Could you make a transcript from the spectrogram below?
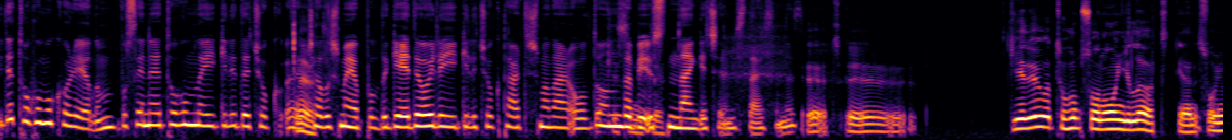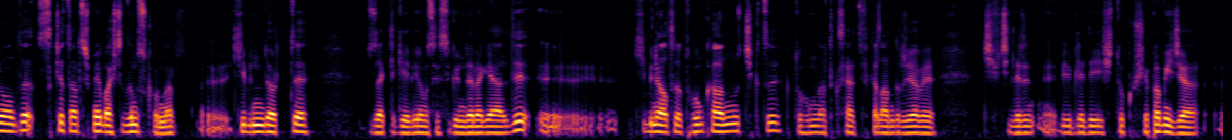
Bir de tohumu koruyalım. Bu sene tohumla ilgili de çok e, evet. çalışma yapıldı. GDO ile ilgili çok tartışmalar oldu. Onu Kesinlikle. da bir üstünden geçelim isterseniz. Evet. E, GDO ve tohum son 10 yılı artık yani son yılda sıkça tartışmaya başladığımız konular. E, 2004'te Özellikle geliyor sesi gündeme geldi. E, ee, 2006'da tohum kanunu çıktı. Tohumun artık sertifikalandıracağı ve çiftçilerin e, birbirle değiş tokuş yapamayacağı e,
